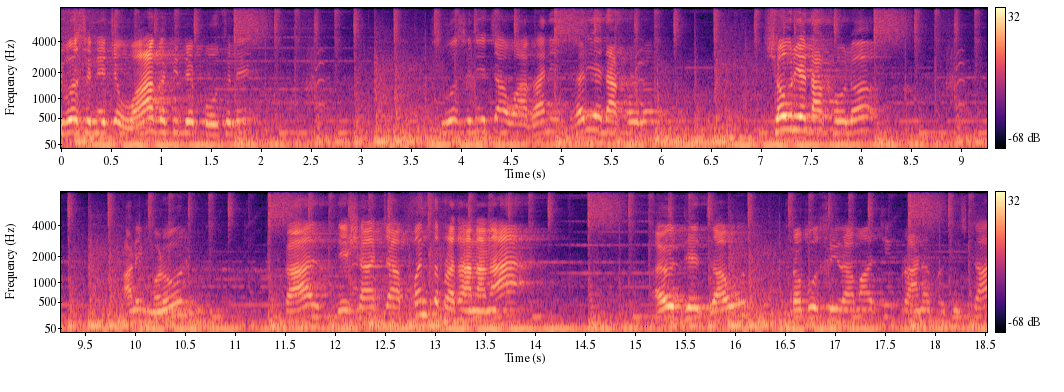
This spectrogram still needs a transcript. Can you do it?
शिवसेनेचे वाघ तिथे पोहोचले. शिवसेनेच्या वाघाने धैर्य दाखवलं शौर्य दाखवलं. आणि म्हणून काल देशाच्या पंतप्रधानांना अयोध्येत जाऊन प्रभू श्रीरामाची प्राणप्रतिष्ठा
